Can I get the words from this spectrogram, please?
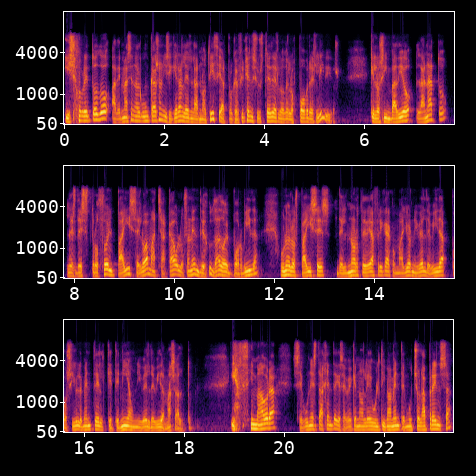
Y sobre todo, además en algún caso ni siquiera leen las noticias, porque fíjense ustedes lo de los pobres libios que los invadió la NATO, les destrozó el país, se lo ha machacado, los han endeudado de por vida, uno de los países del norte de África con mayor nivel de vida, posiblemente el que tenía un nivel de vida más alto. Y encima ahora, según esta gente que se ve que no lee últimamente mucho la prensa,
